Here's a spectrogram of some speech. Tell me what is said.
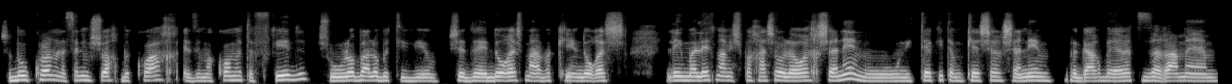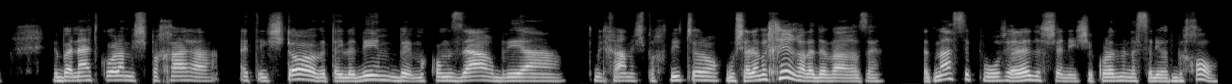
שבו הוא כל הזמן מנסה למשוח בכוח איזה מקום ותפקיד שהוא לא בא לו בטבעיות, שזה דורש מאבקים, דורש להימלט מהמשפחה שלו לאורך שנים, הוא ניתק איתם קשר שנים וגר בארץ זרה מהם, ובנה את כל המשפחה, את אשתו ואת הילדים במקום זר, בלי התמיכה המשפחתית שלו, הוא משלם מחיר על הדבר הזה. אז מה הסיפור של הילד השני שכל הזמן מנסה להיות בכור?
